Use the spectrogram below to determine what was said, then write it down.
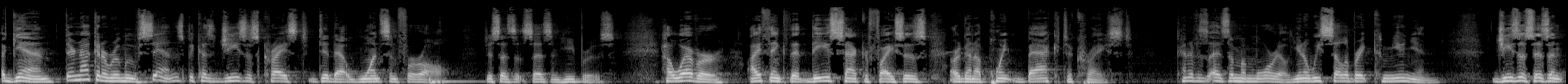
again, they're not going to remove sins because Jesus Christ did that once and for all, just as it says in Hebrews. However, I think that these sacrifices are going to point back to Christ, kind of as, as a memorial. You know, we celebrate communion. Jesus isn't,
